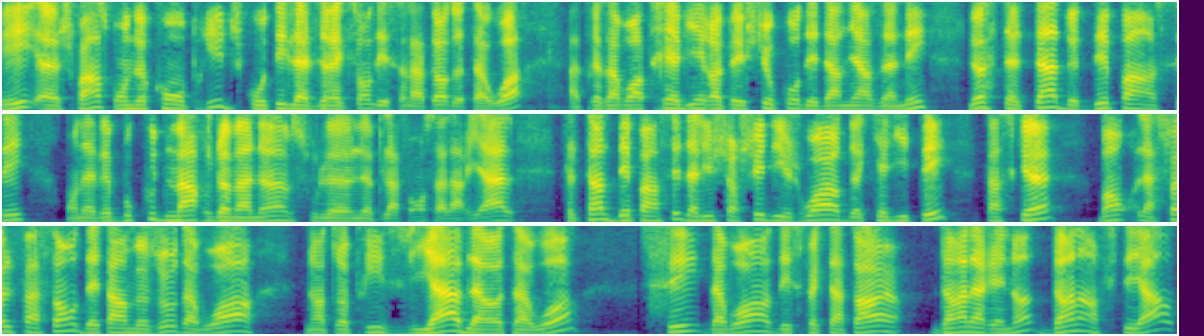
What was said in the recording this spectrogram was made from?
Et euh, je pense qu'on a compris du côté de la direction des sénateurs d'Ottawa, après avoir très bien repêché au cours des dernières années, là, c'était le temps de dépenser. On avait beaucoup de marge de manœuvre sous le, plafond salarial. C'est le temps de dépenser, d'aller chercher des joueurs de qualité parce que, bon, la seule façon d'être en mesure d'avoir une entreprise viable à Ottawa, c'est d'avoir des spectateurs dans l'aréna, dans l'amphithéâtre.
